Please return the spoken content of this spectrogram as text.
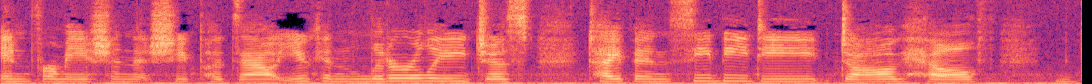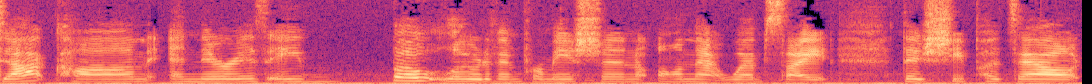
information that she puts out. You can literally just type in cbddoghealth.com, and there is a boatload of information on that website that she puts out.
